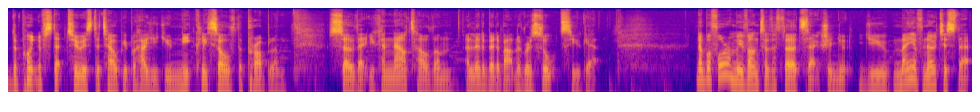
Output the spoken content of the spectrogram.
the point of step two is to tell people how you uniquely solve the problem so that you can now tell them a little bit about the results you get. Now, before I move on to the third section, you, you may have noticed that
